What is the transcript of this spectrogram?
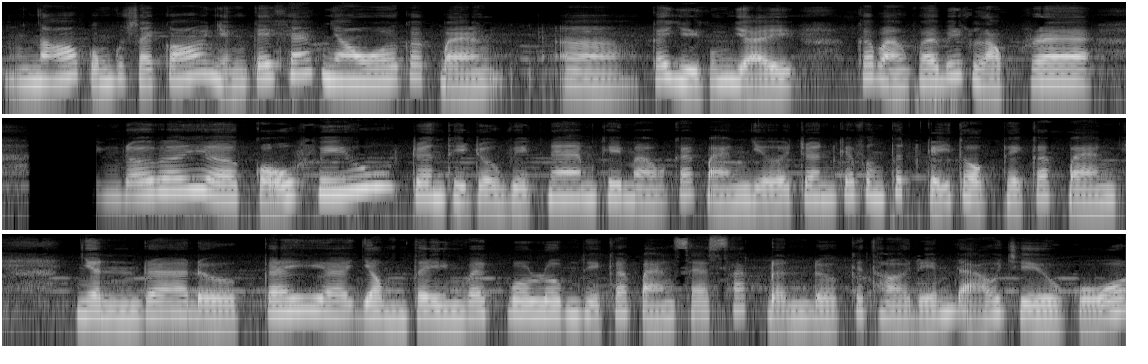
Nó cũng sẽ có những cái khác nhau á các bạn. À, cái gì cũng vậy các bạn phải biết lọc ra. Đối với ờ, cổ phiếu trên thị trường Việt Nam, khi mà các bạn dựa trên cái phân tích kỹ thuật thì các bạn nhìn ra được cái ờ, dòng tiền với volume thì các bạn sẽ xác định được cái thời điểm đảo chiều của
